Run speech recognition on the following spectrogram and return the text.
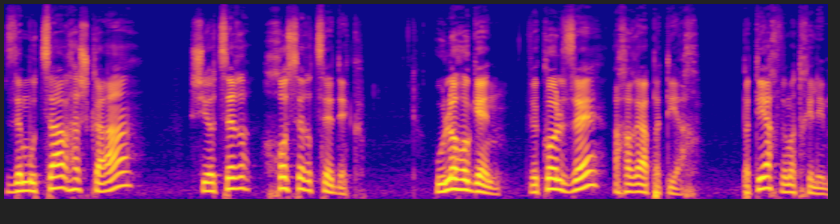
זה מוצר השקעה שיוצר חוסר צדק. הוא לא הוגן. וכל זה אחרי הפתיח. פתיח ומתחילים.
